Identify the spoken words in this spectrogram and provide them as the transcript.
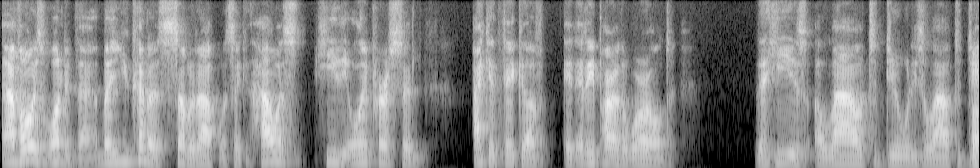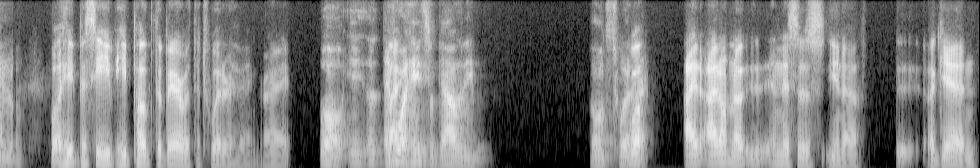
I've always wondered that, but you kind of sum it up. It's like how is he the only person I can think of in any part of the world that he is allowed to do what he's allowed to do? well he but see he, he poked the bear with the Twitter thing, right? Well, it, Like everyone hates him now that he owns Twitter. well, I I don't know and this is, you know, again,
